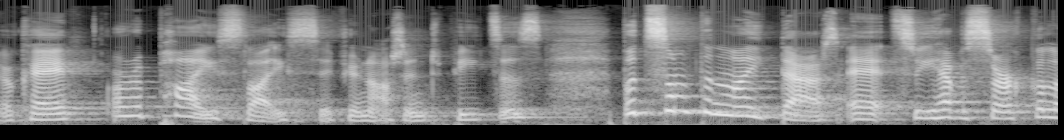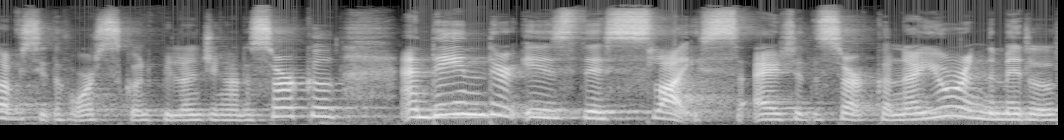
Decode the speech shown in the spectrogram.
okay? Or a pie slice if you're not into pizzas, but something like that. Uh, so you have a circle, obviously the horse is going to be lunging on a circle, and then there is this slice out of the circle. Now you're in the middle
